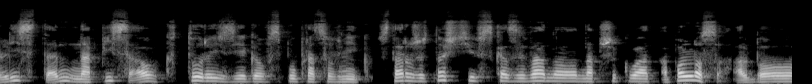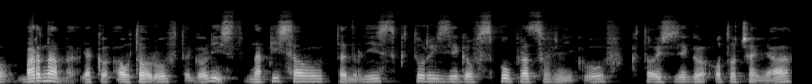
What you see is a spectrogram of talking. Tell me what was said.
list ten napisał któryś z jego współpracowników. W starożytności wskazywano na przykład Apollosa albo Barnabę jako autorów tego listu. Napisał ten list któryś z jego współpracowników, ktoś z jego otoczenia,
